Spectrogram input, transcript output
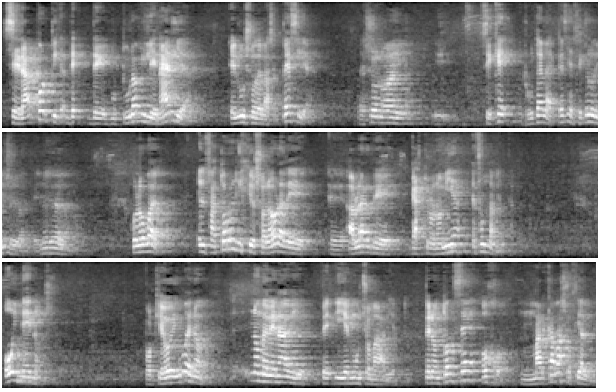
Será por de, de cultura milenaria el uso de las especias. Eso no hay. Y- sí que ruta de las especias, sí que lo he dicho yo antes, no en la mano. Con lo cual, el factor religioso a la hora de eh, hablar de gastronomía es fundamental. Hoy menos, porque hoy, bueno, no me ve nadie y es mucho más abierto. Pero entonces, ojo, marcaba socialmente,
